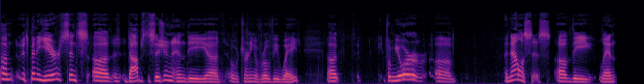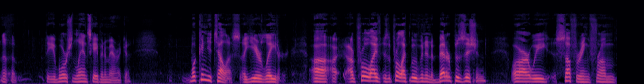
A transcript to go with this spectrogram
Um, it's been a year since uh, Dobbs' decision and the uh, overturning of Roe v. Wade. Uh, from your uh, analysis of the land, uh, the abortion landscape in America, what can you tell us a year later? Uh, are, are pro-life is the pro-life movement in a better position, or are we suffering from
